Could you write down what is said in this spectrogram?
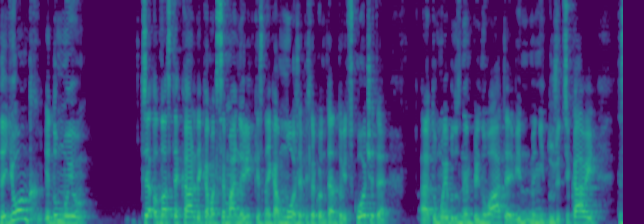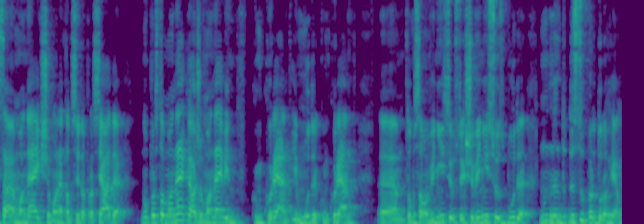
Де Йонг, я думаю, це одна з тих карт, яка максимально рідкісна, яка може після контенту відскочити. Е, Тому я буду з ним пильнувати. Він мені дуже цікавий. Те саме Моне, якщо Моне там сильно просяде. Ну просто Моне кажу, Моне він конкурент і мудрий конкурент е, тому самому Вінісіусу. Якщо Вінісіус буде ну не, не супер дорогим,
